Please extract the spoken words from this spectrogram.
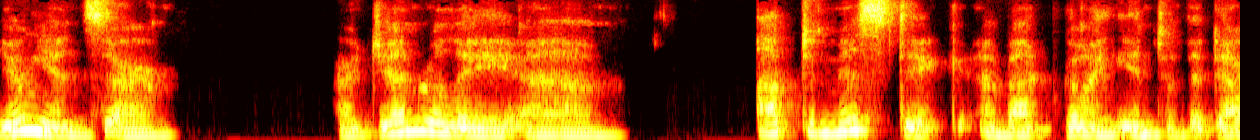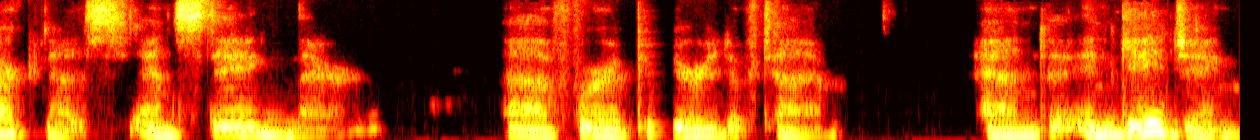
Jungians are, are generally um, optimistic about going into the darkness and staying there uh, for a period of time and engaging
